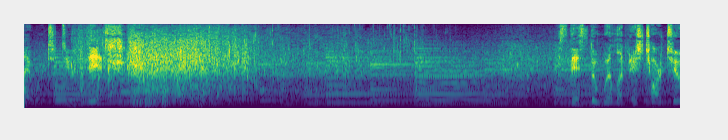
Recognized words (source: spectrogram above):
I were to do this? Is this the will of Ishtar too?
